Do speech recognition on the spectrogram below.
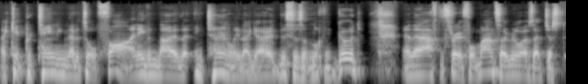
They keep pretending that it's all fine, even though that internally they go, this isn't looking good. And then after three or four months, they realize they've just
